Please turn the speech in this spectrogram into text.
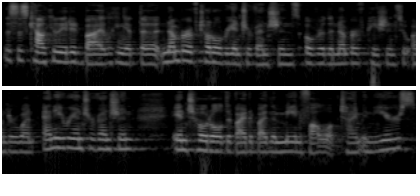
This is calculated by looking at the number of total reinterventions over the number of patients who underwent any reintervention in total divided by the mean follow up time in years.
